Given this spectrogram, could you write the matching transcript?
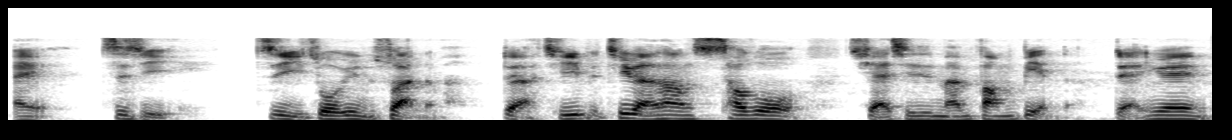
哎自己自己做运算了嘛。对啊，其基本上操作起来其实蛮方便的。对，因为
